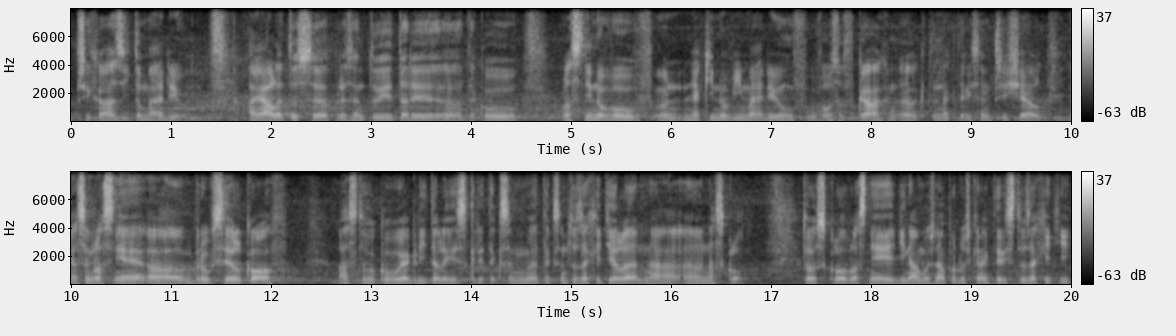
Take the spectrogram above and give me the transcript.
přichází to médium. A já letos prezentuji tady takovou vlastně novou, nějaký nový médium v uvozovkách, na který jsem přišel. Já jsem vlastně brousil kov a z toho kovu, jak lítaly jiskry, tak jsem, tak jsem to zachytil na, na sklo to sklo vlastně je jediná možná podložka, na který se to zachytí,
